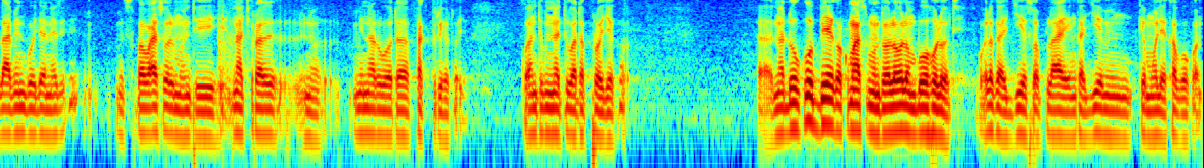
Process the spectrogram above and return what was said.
Lamin Bojaneri, supervisor munti natural you know, mineral water factory to quantum net water project uh, na do ko be ko commence mun dole wala bo holoti wala ka jie supply ka jie min ke mole ka bo kon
